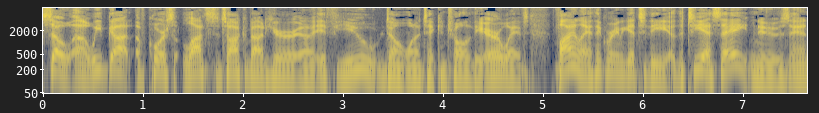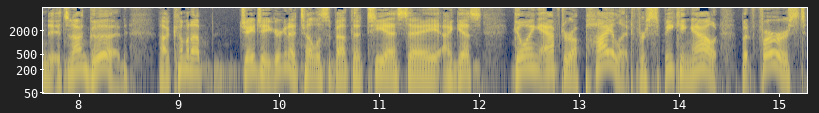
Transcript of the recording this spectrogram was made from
So uh, we've got, of course, lots to talk about here. Uh, if you don't want to take control of the airwaves, finally, I think we're going to get to the the TSA news, and it's not good. Uh, coming up, JJ, you're going to tell us about the TSA. I guess going after a pilot for speaking out. But first.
